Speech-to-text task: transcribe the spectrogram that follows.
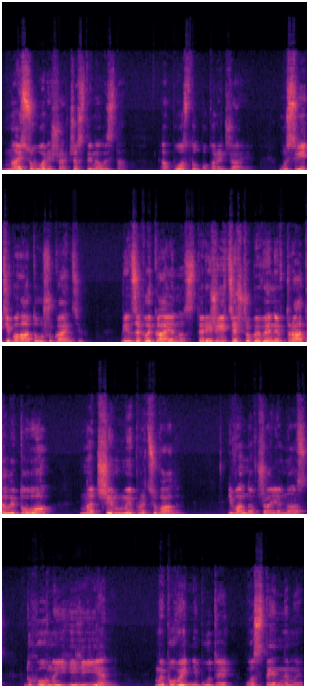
найсуворіша частина листа. Апостол попереджає: у світі багато ошуканців. Він закликає нас, стережіться, щоб ви не втратили того, над чим ми працювали. Іван навчає нас духовної гігієни. Ми повинні бути гостинними,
